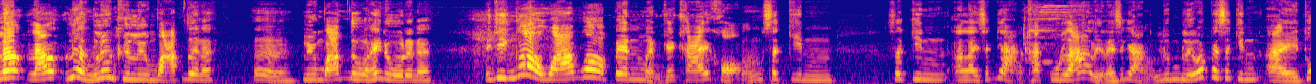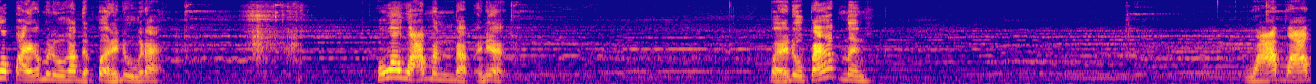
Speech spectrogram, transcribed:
แล้วแล้วเรื่องเรื่องคือลืมวาร์ปด้วยนะ เออ ลืมวาร์ปดูให้ดูด้วยนะ จริงๆก็วาร์ปก็เป็นเหมือนคล้ายๆของสกิน สกินอะไรสักอย่างคากุระหรืออะไรสักอย่างลืมหรือว่าเป็นสกินไอทั่วไปก็ไม่รู้ครับ เดี๋ยวเปิดให้ดูก็ได้ เพราะว่าวาร์ปมันแบบไอเนี้ยเปิดให้ดูแป๊บหนึ่งวาร์ปวาร์ป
